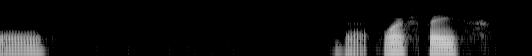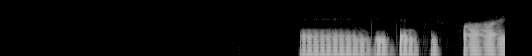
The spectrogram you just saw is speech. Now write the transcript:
okay the workspace and identify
